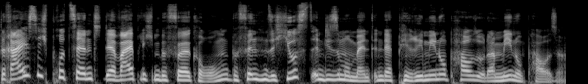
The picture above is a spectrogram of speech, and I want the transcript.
30 Prozent der weiblichen Bevölkerung befinden sich just in diesem Moment in der Perimenopause oder Menopause.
